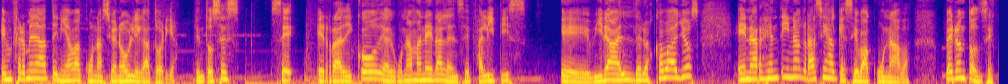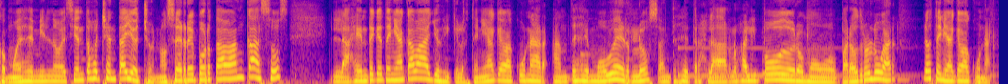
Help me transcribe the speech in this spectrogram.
enfermedad tenía vacunación obligatoria. Entonces se erradicó de alguna manera la encefalitis eh, viral de los caballos en Argentina gracias a que se vacunaba. Pero entonces, como desde 1988 no se reportaban casos, la gente que tenía caballos y que los tenía que vacunar antes de moverlos, antes de trasladarlos al hipódromo o para otro lugar, los tenía que vacunar.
